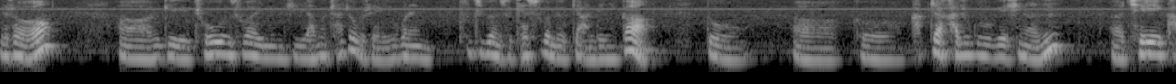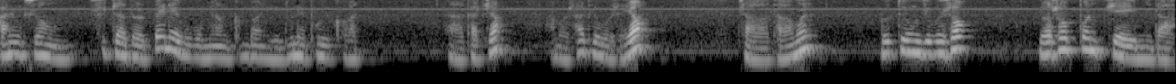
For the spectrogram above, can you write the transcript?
그래서 어, 여기 좋은 수가 있는지 한번 찾아보세요. 이번엔 풀주변수 개수가 몇 개 안 되니까 또 어, 그 각자 가지고 계시는 어, 제 가능성 숫자들 빼내고 보면 금방 이게 눈에 보일 것 같, 아, 같죠? 한번 살펴보세요. 자, 다음은 로또 용지 분석 여섯 번째입니다.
